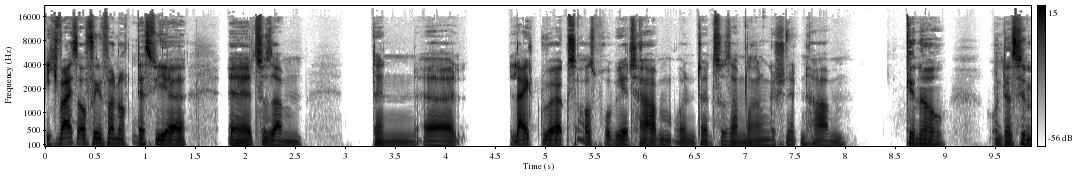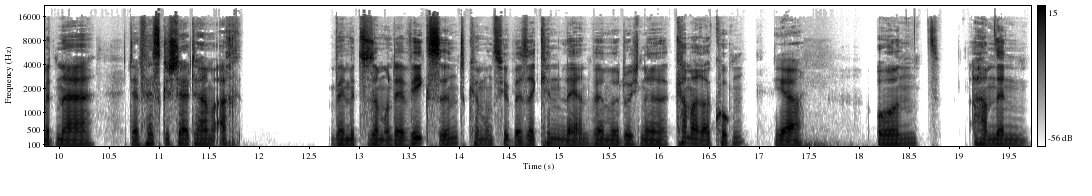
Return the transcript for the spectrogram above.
ich weiß auf jeden Fall noch, dass wir äh, zusammen dann äh, Lightworks ausprobiert haben und dann zusammen daran geschnitten haben. Genau. Und dass wir mit einer, dann festgestellt haben, ach, wenn wir zusammen unterwegs sind, können wir uns viel besser kennenlernen, wenn wir durch eine Kamera gucken. Ja. Und haben dann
